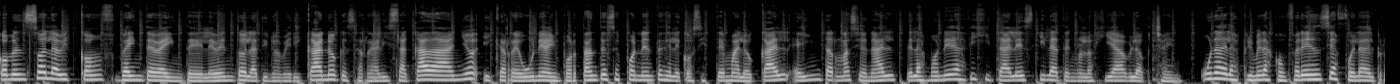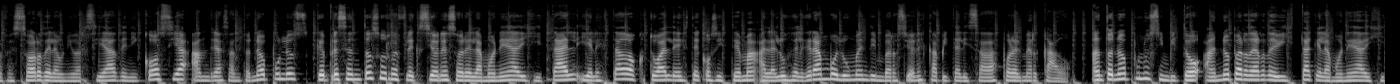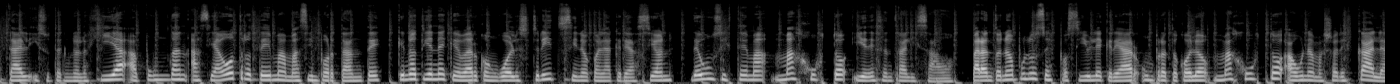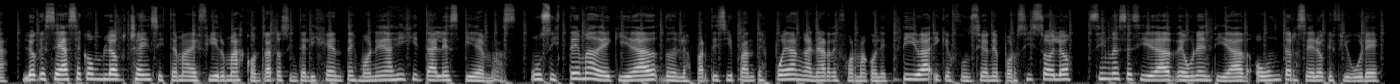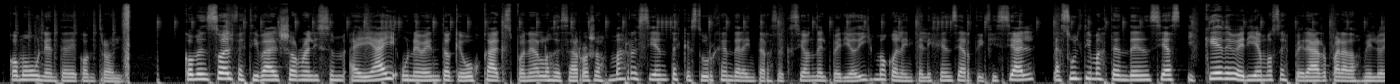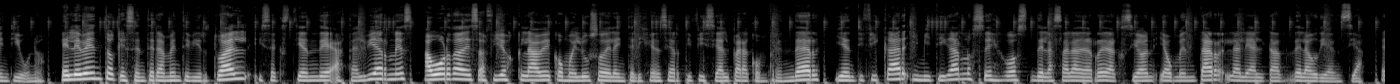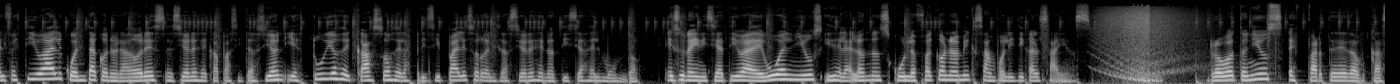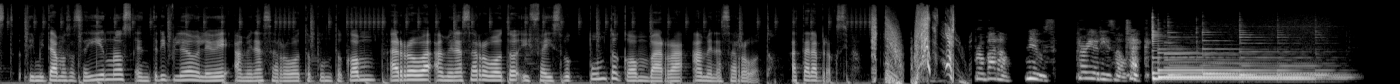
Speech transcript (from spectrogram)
comenzó la BitConf 2020, el evento latinoamericano que se realiza cada año y que reúne a importantes exponentes del ecosistema local e internacional de las monedas digitales y la tecnología blockchain. Una de las primeras conferencias fue la del profesor de la Universidad de Nicosia, Andreas Antonopoulos, que presentó sus reflexiones sobre la moneda digital y el estado actual de este ecosistema a la luz del gran volumen de inversiones capitalizadas por el mercado. Antonopoulos invitó a no perder de vista que la moneda digital y su tecnología apuntan hacia otro tema más importante que no tiene que ver con Wall Street, sino con la creación de un sistema más justo y descentralizado. Para Antonopoulos es posible crear un protocolo más justo a una mayor escala, lo que se hace con blockchain, sistema de firmas, contratos inteligentes, monedas digitales y demás. Un sistema de equidad donde los participantes puedan ganar de forma colectiva y que funcione por sí solo sin necesidad de una entidad o un tercero que figure como un ente de control. Comenzó el Festival Journalism AI, un evento que busca exponer los desarrollos más recientes que surgen de la intersección del periodismo con la inteligencia artificial, las últimas tendencias y qué deberíamos esperar para 2021. El evento, que es enteramente virtual y se extiende hasta el viernes, aborda desafíos clave como el uso de la inteligencia artificial para comprender, identificar y mitigar los sesgos de la sala de redacción y aumentar la lealtad de la audiencia. El festival cuenta con oradores, sesiones de capacitación y estudios de casos de principales organizaciones de noticias del mundo. Es una iniciativa de Google News y de la London School of Economics and Political Science. Roboto News es parte de Dovcast. Te invitamos a seguirnos en www.amenazaroboto.com, arroba amenazaroboto y facebook.com barra amenazaroboto. Hasta la próxima. News Periodismo.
